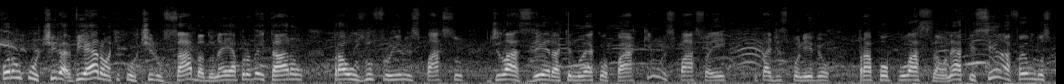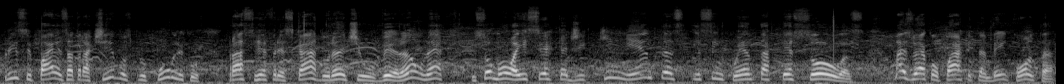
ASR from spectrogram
foram curtir, vieram aqui curtir o sábado, né? E aproveitaram para usufruir o espaço de lazer aqui no Ecopark, um espaço aí que está disponível para a população, né? A piscina foi um dos principais atrativos para o público para se refrescar durante o verão, né? E somou aí cerca de 550 pessoas. Mas o Ecopark também conta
